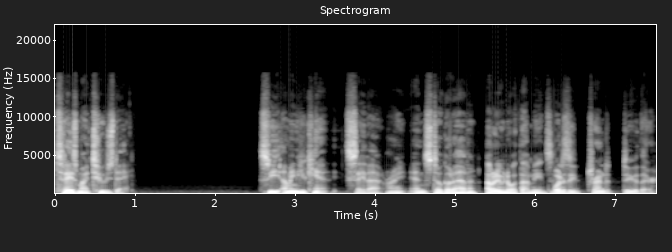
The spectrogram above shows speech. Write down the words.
"Today's my Tuesday." See, I mean, you can't say that, right? And still go to heaven. I don't even know what that means. What is he trying to do there?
